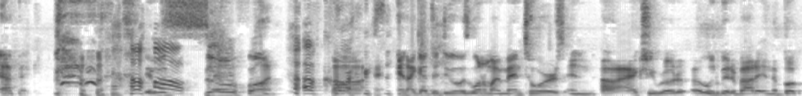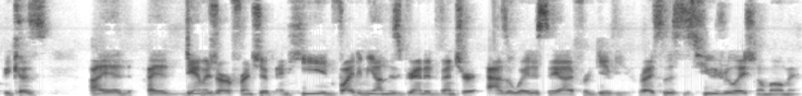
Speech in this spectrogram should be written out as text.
epic. it was so fun. Of course. Uh, and I got to do it with one of my mentors. And uh, I actually wrote a little bit about it in the book because I had I had damaged our friendship, and he invited me on this grand adventure as a way to say I forgive you. Right. So this is huge relational moment,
